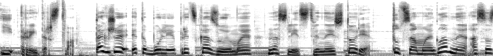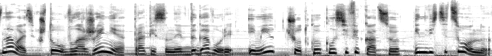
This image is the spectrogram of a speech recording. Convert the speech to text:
и рейдерства. Также это более предсказуемая наследственная история – Тут самое главное осознавать, что вложения, прописанные в договоре, имеют четкую классификацию – инвестиционную.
